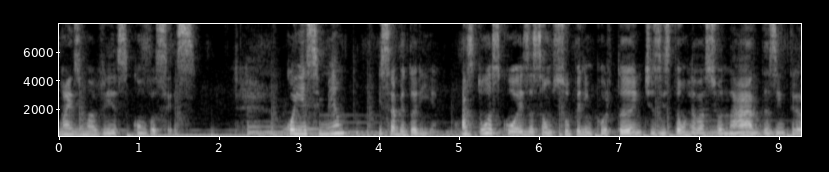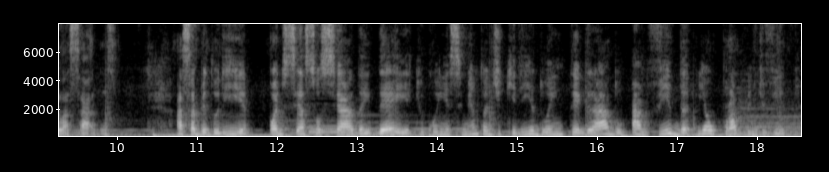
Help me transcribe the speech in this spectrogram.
mais uma vez com vocês. Conhecimento e sabedoria. As duas coisas são super importantes estão relacionadas entrelaçadas. A sabedoria pode ser associada à ideia que o conhecimento adquirido é integrado à vida e ao próprio indivíduo,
